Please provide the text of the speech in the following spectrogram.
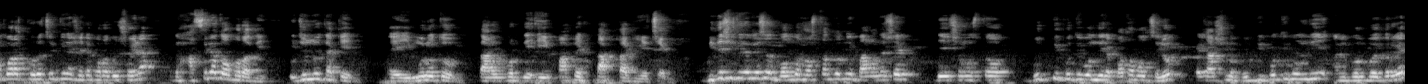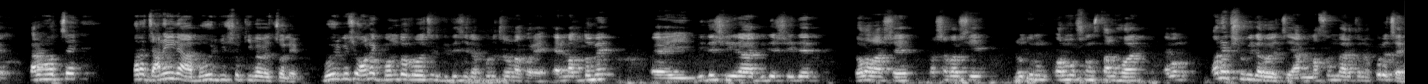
অপরাধ করেছেন কিনা সেটা বড় বিষয় না, কিন্তু হাসিনা তো অপরাধী। এই জন্যই তাকে এই মূলত তার উপর দিয়ে এই পাপের তাপটা গিয়েছে। বিদেশিদের কাছে বন্ধ হস্তান্তর নিয়ে বাংলাদেশের যে সমস্ত বুদ্ধি প্রতিবন্ধীরা কথা বলছিল, এটা আসলে বুদ্ধি প্রতিবন্ধী, আমি বলব এ করে। কারণ হচ্ছে, তারা জানেই না বহির্বিশ্ব কীভাবে চলে। বহির্বিশ্বে অনেক বন্দর রয়েছে বিদেশিরা পরিচালনা করে। এর মাধ্যমে এই বিদেশিরা, বিদেশিদের ডলার আসে, পাশাপাশি নতুন কর্মসংস্থান হয় এবং অনেক সুবিধা রয়েছে। আর মাসুম আলোচনা করেছেন,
